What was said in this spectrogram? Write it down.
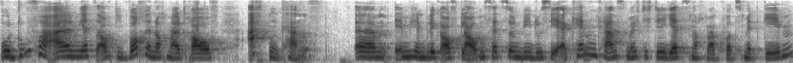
wo du vor allem jetzt auch die Woche nochmal drauf achten kannst, ähm, im Hinblick auf Glaubenssätze und wie du sie erkennen kannst, möchte ich dir jetzt nochmal kurz mitgeben,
